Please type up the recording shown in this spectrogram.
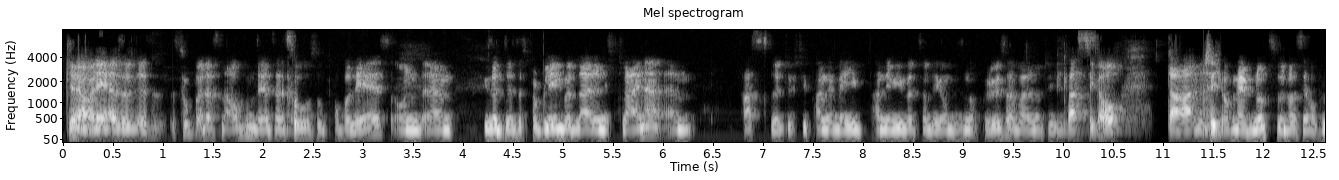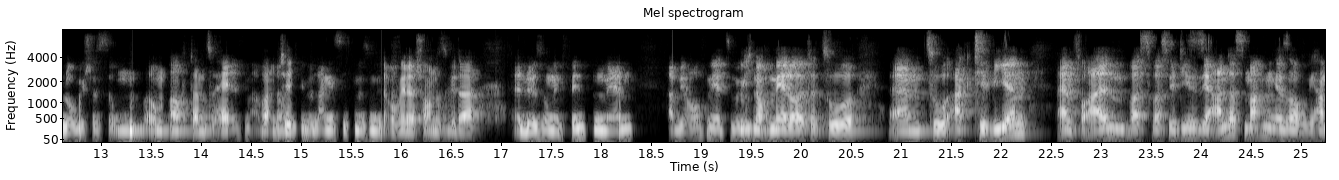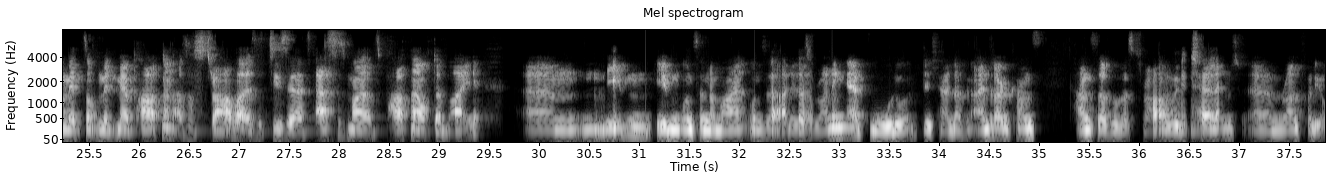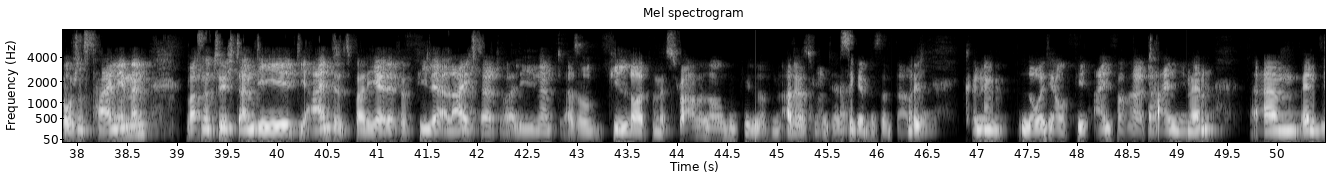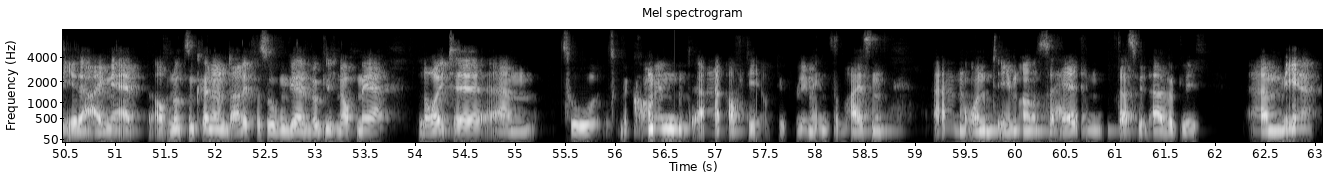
Genau, nee, also ist super, dass Laufen derzeit so, so populär ist und ähm, wie gesagt, das Problem wird leider nicht kleiner. Ähm, fast durch die Pandemie, Pandemie wird es natürlich auch ein bisschen noch größer, weil natürlich Plastik auch da natürlich auch mehr benutzt wird, was ja auch logisch ist, um, um auch dann zu helfen. Aber natürlich über lange Sicht müssen wir auch wieder schauen, dass wir da äh, Lösungen finden werden. Aber wir hoffen jetzt wirklich noch mehr Leute zu, ähm, zu aktivieren. Ähm, vor allem, was, was wir dieses Jahr anders machen, ist auch, wir haben jetzt noch mit mehr Partnern, also Strava ist jetzt dieses Jahr als erstes Mal als Partner auch dabei. Ähm, neben eben unserer normalen, unserer Adidas Running App, wo du dich halt dafür eintragen kannst, kannst auch über Strava, über die Challenge ähm, Run for the Oceans teilnehmen, was natürlich dann die, die Eintrittsbarriere für viele erleichtert, weil die, also viele Leute mit Strava laufen, viele Leute mit Adidas Runtastic App, deshalb dadurch können Leute auch viel einfacher teilnehmen, ähm, wenn sie ihre eigene App auch nutzen können und dadurch versuchen wir halt wirklich noch mehr Leute ähm, zu, zu bekommen, äh, auf, die, auf die Probleme hinzuweisen ähm, und eben uns zu helfen, dass wir da wirklich ähm, mehr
